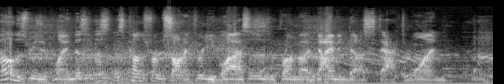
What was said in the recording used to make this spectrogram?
I love this music playing. This, this, this comes from Sonic 3D Blast. This is from uh, Diamond Dust Act 1.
